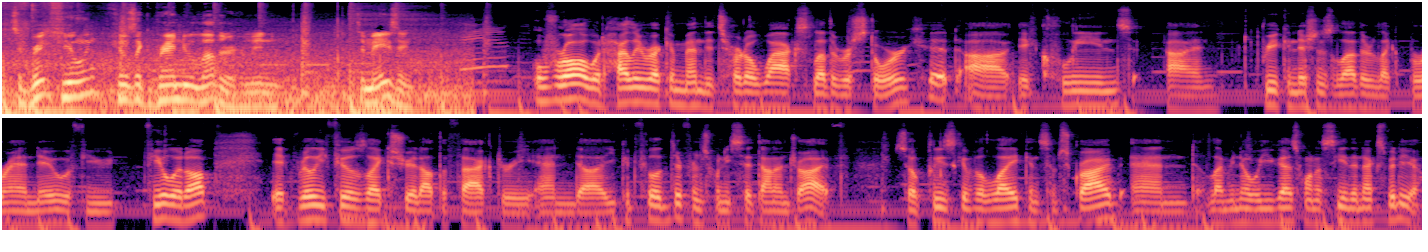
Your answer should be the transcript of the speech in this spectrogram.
it's a great feeling. Feels like brand new leather. I mean, it's amazing. Overall, I would highly recommend the Turtle Wax Leather Restorer Kit. Uh, it cleans uh, and reconditions leather like brand new. If you feel it up, it really feels like straight out the factory, and uh, you could feel the difference when you sit down and drive. So please give a like and subscribe, and let me know what you guys want to see in the next video.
